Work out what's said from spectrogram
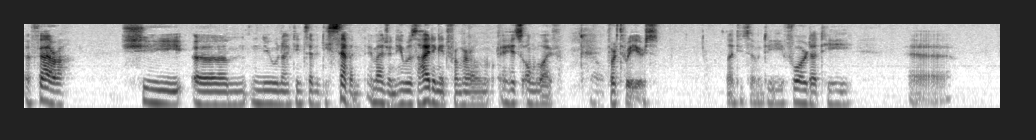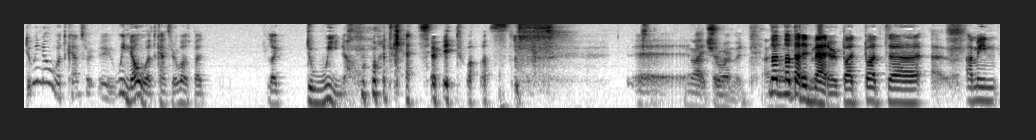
uh, Farah. She um, knew 1977. Imagine he was hiding it from her own his own wife for three years. 1974 that he. Uh, do we know what cancer? Uh, we know what cancer was, but like, do we know what cancer it was? Uh, Not I sure. Not not that it mattered, but but uh, I mean,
